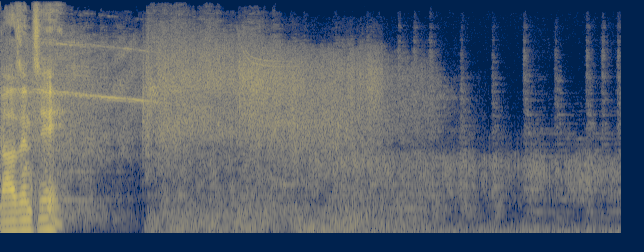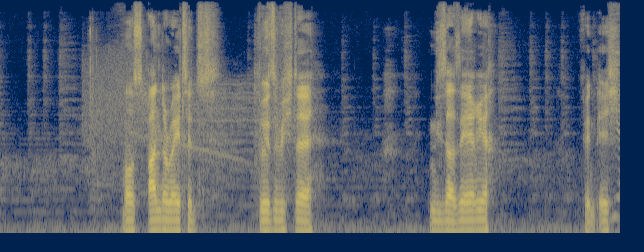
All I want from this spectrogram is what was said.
Da sind sie. most underrated Bösewichte in dieser Serie, finde ich.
